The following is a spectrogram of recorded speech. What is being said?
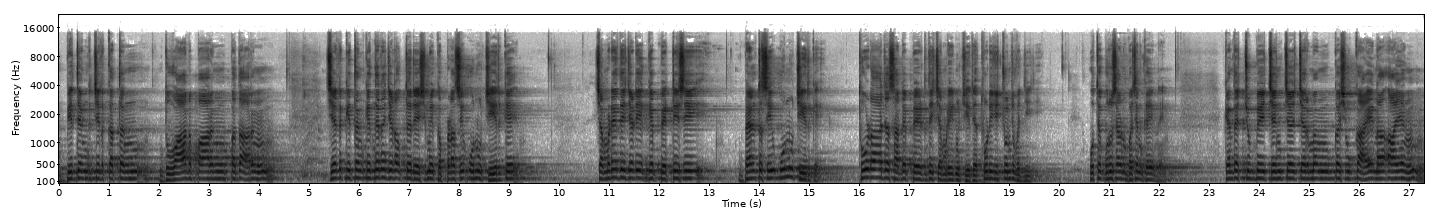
ਬਿਦੰਗ ਚਿਲਕਤੰ, ਦੁਆਨ ਪਾਰੰ ਪਧਾਰੰ। ਚਿਲ ਕਿਤੰ ਕਹਿੰਦੇ ਨੇ ਜਿਹੜਾ ਉੱਤੇ ਰੇਸ਼ਮੀ ਕੱਪੜਾ ਸੀ ਉਹਨੂੰ ਚੀਰ ਕੇ। ਚਮੜੇ ਦੀ ਜਿਹੜੀ ਅੱਗੇ ਪੇਟੀ ਸੀ, ਬੈਲਟ ਸੀ ਉਹਨੂੰ ਚੀਰ ਕੇ। ਥੋੜਾ ਜਿਹਾ ਸਾਡੇ ਪੇਟ ਦੀ ਚਮੜੀ ਨੂੰ ਚੀਰਿਆ ਥੋੜੀ ਜਿਹੀ ਚੁੰਝ ਵੱਜੀ ਜੀ। ਉੱਥੇ ਗੁਰੂ ਸਾਹਿਬ ਨੂੰ ਬਚਨ ਕਹੇ ਨੇ। ਕਹਿੰਦੇ ਚੁੱਬੇ ਚਿੰਚ ਚਰਮੰ, ਕਛੂ ਘਾਏ ਨਾ ਆਇੰ।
